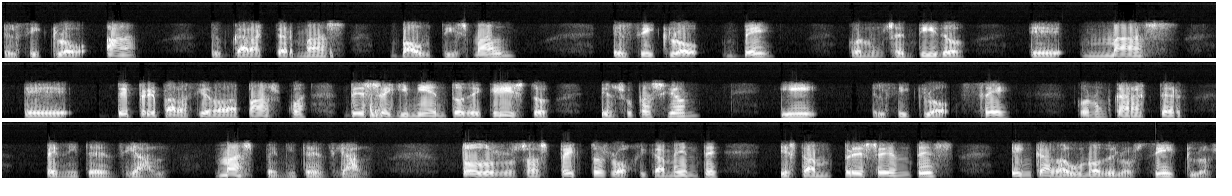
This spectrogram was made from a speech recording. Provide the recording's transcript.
el ciclo A, de un carácter más bautismal, el ciclo B, con un sentido eh, más eh, de preparación a la Pascua, de seguimiento de Cristo en su pasión, y el ciclo C, con un carácter penitencial, más penitencial. Todos los aspectos, lógicamente, están presentes en cada uno de los ciclos.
